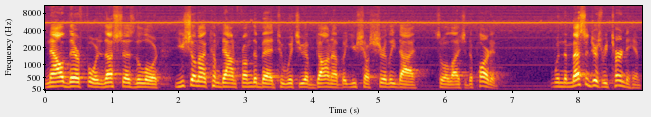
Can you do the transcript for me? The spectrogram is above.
Now, therefore, thus says the Lord, You shall not come down from the bed to which you have gone up, but you shall surely die. So Elijah departed. When the messengers returned to him,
